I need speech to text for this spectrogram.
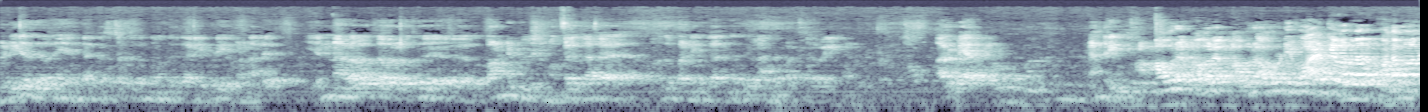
நடிகர் என்ன அளவுக்கு அவர் வந்து கான்ட்ரிபியூஷன் மக்களுக்காக இது பண்ணியிருக்காருங்கிறது அந்த படத்தில் வெளிக்கொண்டு அருமையாக நன்றி. அவர் அவர் அவர் அவருடைய வாழ்க்கை வரலாறு படமாக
